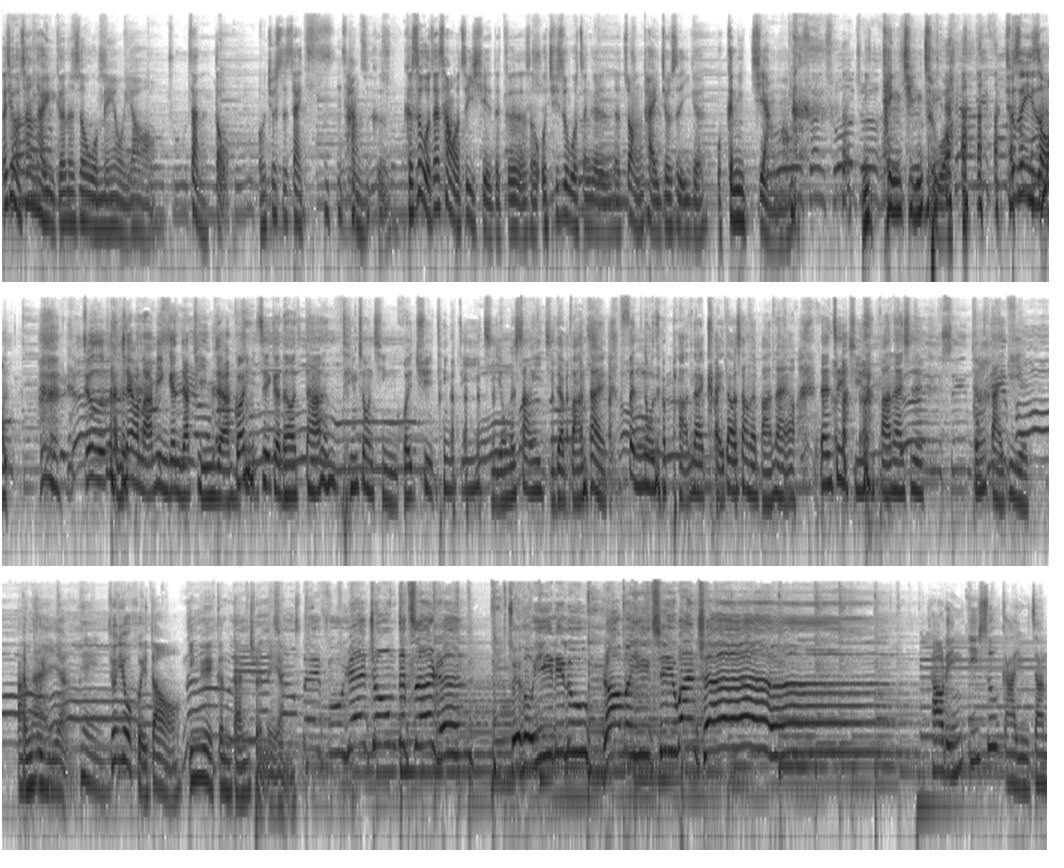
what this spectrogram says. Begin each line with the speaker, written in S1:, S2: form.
S1: 而且我唱台语歌的时候，我没有要战斗，我就是在唱歌。可是我在唱我自己写的歌的时候，我其实我整个人的状态就是一个，我跟你讲哦，你听清楚哦，就是一种。就是很像要拿命跟人家拼这样。
S2: 关于这个呢，大家听众请回去听第一集，我们上一集的巴奈，愤怒的巴奈，凯道上的巴奈啊。但这一集的巴奈是公歹意，
S1: 很不一样，嘿，就又回到音乐更单纯的样子。背负越重的责任，最后一里路，让我们一起完成。
S2: 草林艺术加油站。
